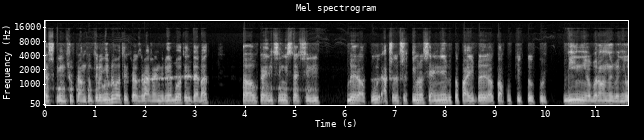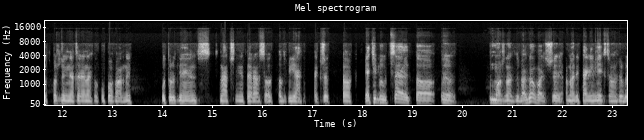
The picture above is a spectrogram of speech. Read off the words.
w przesunięciu frontu. Gdyby nie było tych rozważań, gdyby nie było tych debat, to Ukraińcy nie straciliby roku, a przede wszystkim Rosjanie nie wykopaliby okopów kilku linii obrony, by nie utworzyli na terenach okupowanych, utrudniając znacznie teraz od, odbijanie. Także to, jaki był cel, to y, można dywagować, Amerykanie nie chcą, żeby,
